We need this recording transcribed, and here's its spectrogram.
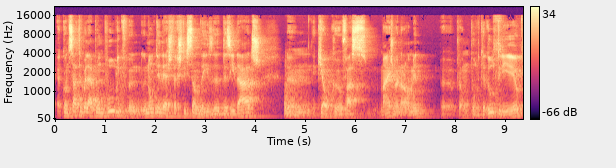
eh, quando se está a trabalhar para um público, não tendo esta restrição das, idades, um, que é o que eu faço mais, não é? Normalmente, uh, para um público adulto, diria eu.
